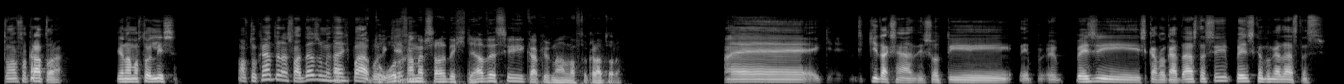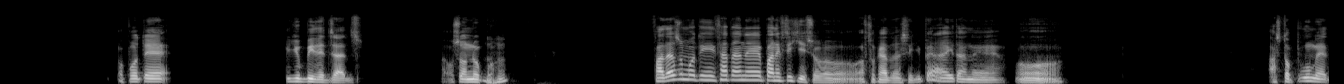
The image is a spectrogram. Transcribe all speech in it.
τον αυτοκράτορα για να μας το λύσει. Ο αυτοκράτορας φαντάζομαι θα έχει πάρα πολύ. Το Warhammer 40.000 ή κάποιον άλλο αυτοκράτορα. Ε, κοίταξε να δεις ότι ε, ε, παίζει σκατοκατάσταση, παίζει σκατοκατάσταση. Οπότε you be the judge. Όσο νουπο. Φαντάζομαι ότι θα ήταν πανευτυχής ο αυτοκράτορας εκεί πέρα. Ήταν ο Α το πούμε,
